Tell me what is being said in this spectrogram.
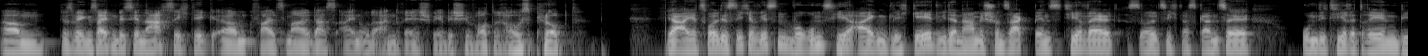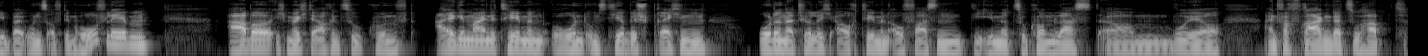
Ähm, deswegen seid ein bisschen nachsichtig, ähm, falls mal das ein oder andere schwäbische Wort rausploppt. Ja, jetzt wollt ihr sicher wissen, worum es hier eigentlich geht. Wie der Name schon sagt, Bens Tierwelt soll sich das Ganze um die Tiere drehen, die bei uns auf dem Hof leben. Aber ich möchte auch in Zukunft allgemeine Themen rund ums Tier besprechen oder natürlich auch Themen auffassen, die ihr mir zukommen lasst, ähm, wo ihr einfach Fragen dazu habt,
